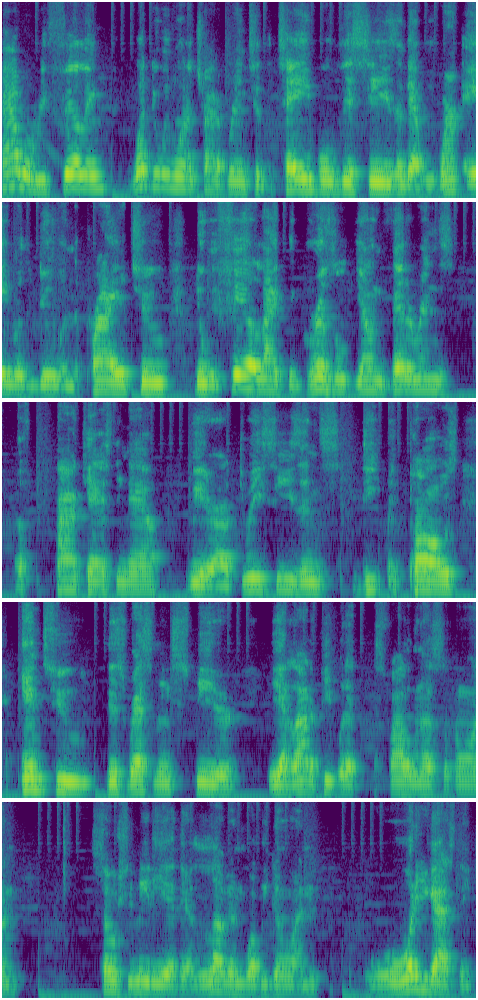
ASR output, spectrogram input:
How are we feeling? What do we want to try to bring to the table this season that we weren't able to do in the prior two? Do we feel like the grizzled young veterans of podcasting now? We are three seasons deep, pause into this wrestling sphere. We got a lot of people that's following us on social media. They're loving what we're doing. What do you guys think?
